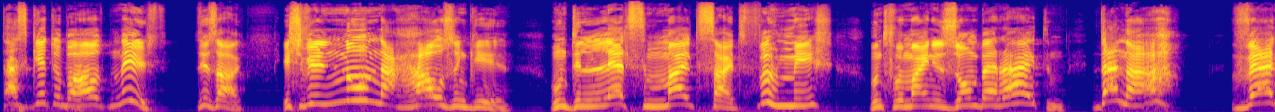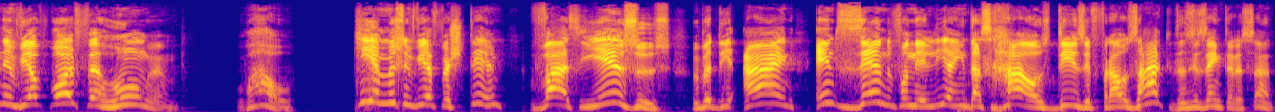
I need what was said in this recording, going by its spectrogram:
Das geht überhaupt nicht. Sie sagt, ich will nun nach Hause gehen und die letzte Mahlzeit für mich und für meinen Sohn bereiten. Danach werden wir voll verhungern. Wow. Hier müssen wir verstehen, was Jesus über die Entsendung von Elia in das Haus dieser Frau sagt. Das ist sehr interessant.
